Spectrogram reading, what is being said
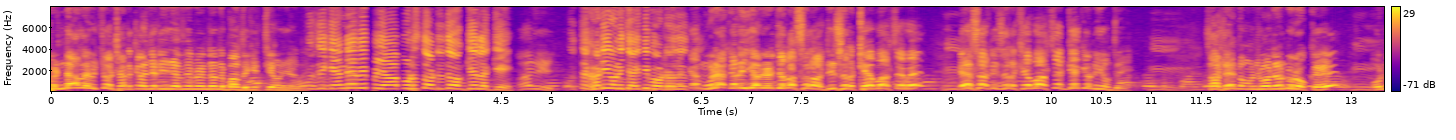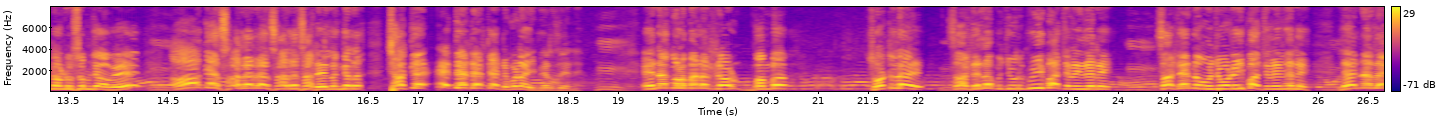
ਪਿੰਡਾਂ ਦੇ ਵਿੱਚੋਂ ਸੜਕਾਂ ਜਿਹੜੀਆਂ ਜਾਂਦੀਆਂ ਨੇ ਇਹਨਾਂ ਨੇ ਬੰਦ ਕੀਤੀਆਂ ਹੋਈਆਂ ਨੇ। ਤੁਸੀਂ ਕਹਿੰਦੇ ਆ ਵੀ ਪੰਜਾਬ ਪੁਲਿਸ ਤੁਹਾਡੇ ਤੋਂ ਅੱਗੇ ਲੱਗੇ। ਹਾਂਜੀ। ਉੱਥੇ ਖੜੀ ਹੋਣੀ ਚਾਹੀਦੀ ਬਾਰਡਰ ਦੇ ਉੱਤੇ। ਕਿ ਮੂਰੇ ਖੜੀ ਯਾਰ ਜਦੋਂ ਸਰਹੱਦੀ ਸੁਰੱਖਿਆ ਵਾਸਤੇ ਵੇ ਇਹ ਸਾਡੀ ਸੁਰੱਖਿਆ ਵਾਸਤੇ ਅੱਗੇ ਕਿਉਂ ਨਹੀਂ ਹੁੰਦੇ ਸਾਡੇ ਨੌਜਵਾਨਾਂ ਨੂੰ ਰੋਕੇ ਉਹਨਾਂ ਨੂੰ ਸਮਝਾਵੇ ਆ ਕੇ ਸਾਰੇ ਦੇ ਸਾਰੇ ਸਾਡੇ ਲੰਗਰ ਛੱਕ ਐਡੇ ਐਡੇ ਢਿੱਡ ਵੜਾਈ ਫਿਰਦੇ ਨੇ। ਇਹਨਾਂ ਕੋਲ ਮੈਂ ਬੰਬ ਸੁੱਟ ਦੇ ਸਾਡੇ ਤਾਂ ਬਜ਼ੁਰਗ ਵੀ ਭੱਜ ਲੈਂਦੇ ਨੇ। ਸਾਡੇ ਨੌਜਵਾਨ ਹੀ ਭੱਜ ਲੈਂਦੇ ਨੇ। ਲੈ ਇਹਨਾਂ ਦੇ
